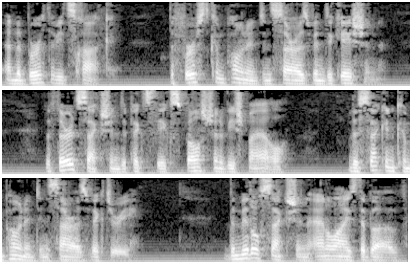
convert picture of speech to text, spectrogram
and the birth of Yitzchak, the first component in Sarah's vindication. The third section depicts the expulsion of Ishmael, the second component in Sarah's victory. The middle section, analyzed above,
